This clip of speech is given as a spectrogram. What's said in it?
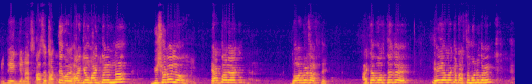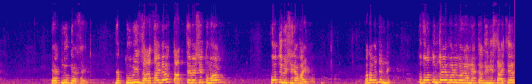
কিন্তু একজন আছে। আচ্ছা থাকতে পারে। ভাই কেউ মাইন্ড করেন না? বিষয় হলো একবার এক দরবেশ আসছে। আচ্ছা বলছে যে এই এলাকাতে আসছে মনে করেন এক লোক গেছে। যে তুমি যা চাইবে তার চেয়ে বেশি তোমার প্রতিবেশীরা পাইব কথা বলছেন নি? তো প্রথম জায়গায় মনে করেন আপনি একটা জিনিস চাইছেন?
